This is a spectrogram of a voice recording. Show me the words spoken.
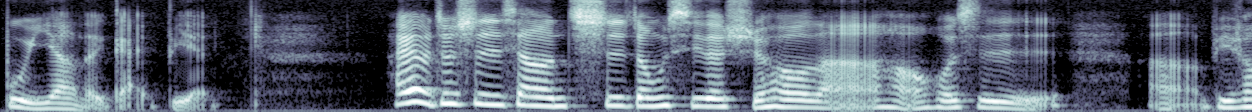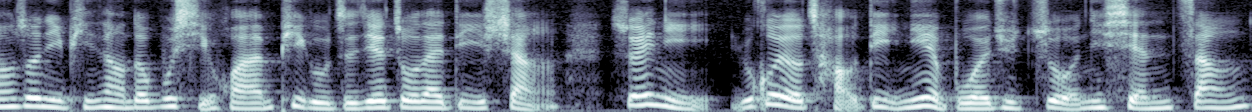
不一样的改变。还有就是像吃东西的时候啦，哈，或是呃，比方说你平常都不喜欢屁股直接坐在地上，所以你如果有草地，你也不会去坐，你嫌脏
